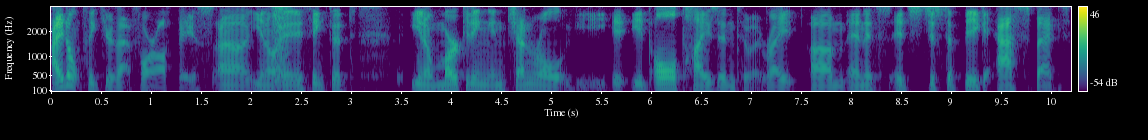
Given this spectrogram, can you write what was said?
I don't think you're that far off base. Uh, you know, I, I think that, you know, marketing in general, it, it all ties into it, right? Um, and it's it's just a big aspect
